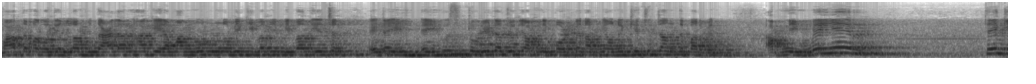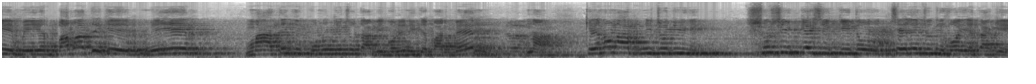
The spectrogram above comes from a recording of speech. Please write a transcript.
ফাতেমা রাদিয়াল্লাহু তাআলা আনহাকে আমার নূর নবী কীভাবে বিবাহ দিয়েছেন, এটাই এই স্টোরিটা যদি আপনি পড়বেন, আপনি অনেক কিছু জানতে পারবেন। আপনি মেয়ের থেকে, মেয়ের বাবা থেকে, মেয়ের মা থেকে কোনো কিছু দাবি করে নিতে পারবেন? না। কেননা আপনি যদি সুশিক্ষায় শিক্ষিত ছেলে যদি হয়ে থাকে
